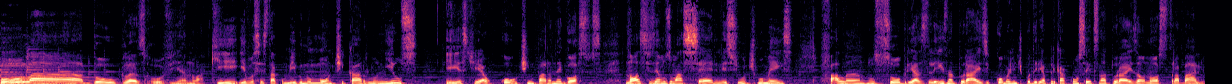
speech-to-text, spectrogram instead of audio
Olá, Douglas Roviano aqui e você está comigo no Monte Carlo News. Este é o Coaching para Negócios. Nós fizemos uma série nesse último mês falando sobre as leis naturais e como a gente poderia aplicar conceitos naturais ao nosso trabalho.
